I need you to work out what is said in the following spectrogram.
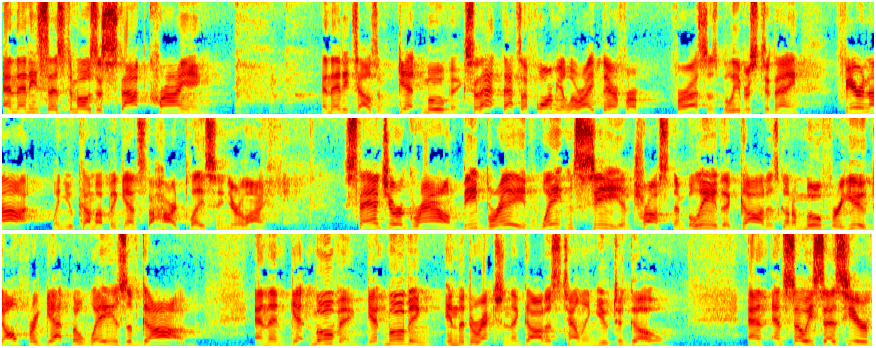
And then he says to Moses, Stop crying. And then he tells him, Get moving. So that, that's a formula right there for, for us as believers today. Fear not when you come up against a hard place in your life. Stand your ground, be brave, wait and see, and trust and believe that God is going to move for you. Don't forget the ways of God and then get moving. Get moving in the direction that God is telling you to go. And, and so he says here,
